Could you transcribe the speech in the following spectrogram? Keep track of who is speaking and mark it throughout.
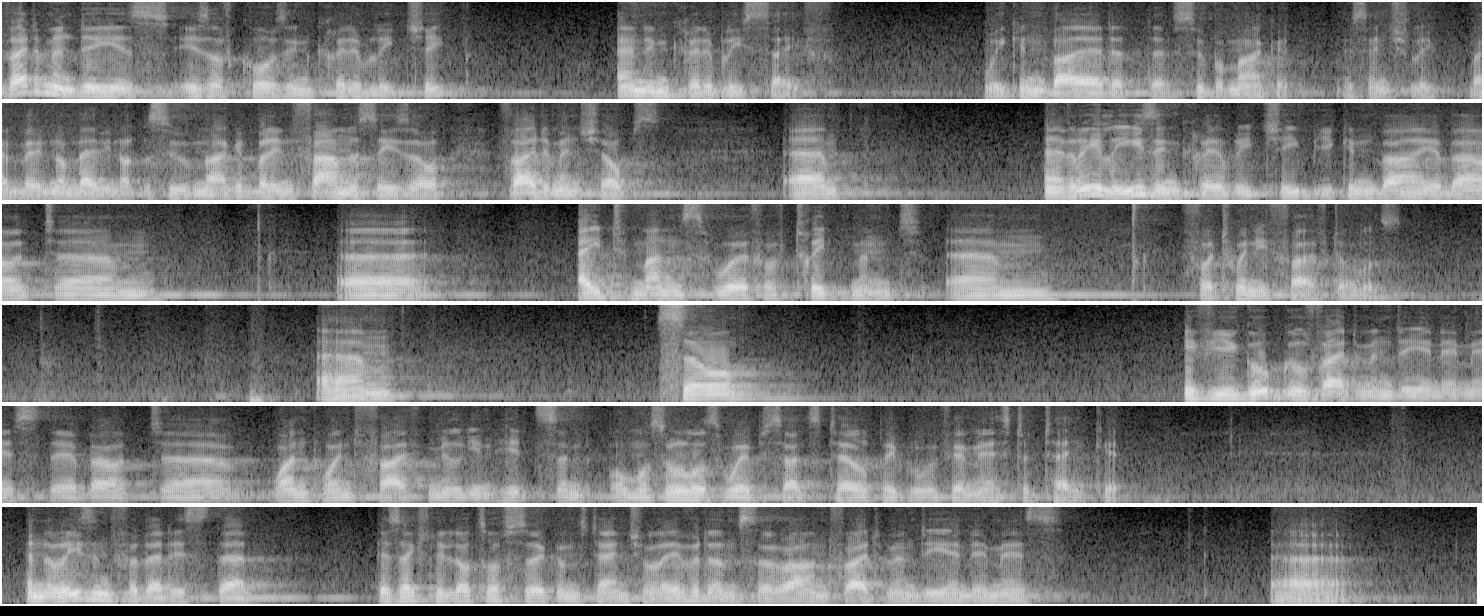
Speaker 1: vitamin D is, is, of course, incredibly cheap and incredibly safe. We can buy it at the supermarket, essentially. Maybe not, maybe not the supermarket, but in pharmacies or vitamin shops. Um, and it really is incredibly cheap. You can buy about um, uh, eight months worth of treatment um, for $25. Um, so if you Google vitamin D and MS, there are about uh, 1.5 million hits, and almost all those websites tell people with MS to take it. And the reason for that is that there's actually lots of circumstantial evidence around vitamin D and MS. Uh,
